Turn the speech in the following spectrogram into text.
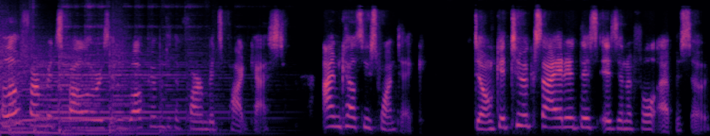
Hello, FarmBits followers, and welcome to the FarmBits podcast. I'm Kelsey Swantek. Don't get too excited, this isn't a full episode.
